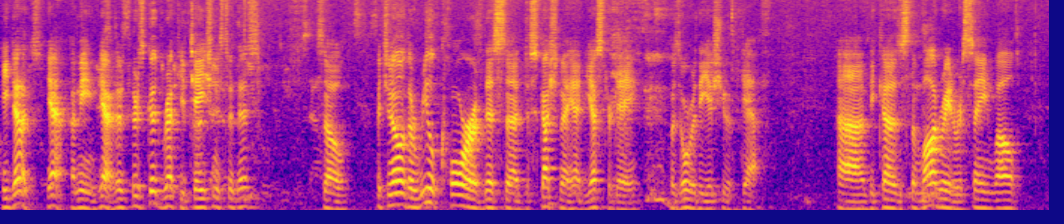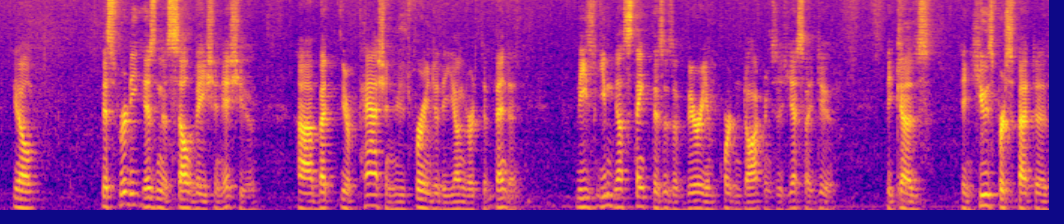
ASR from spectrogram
the. He does, yeah. I mean, yeah, there's, there's good refutations to this. So, but you know, the real core of this uh, discussion I had yesterday was over the issue of death. Uh, because the moderator is saying, well, you know, this really isn't a salvation issue, uh, but your passion, referring to the young earth defendant, these, you must think this is a very important doctrine. He says, yes, I do. Because in Hugh's perspective,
